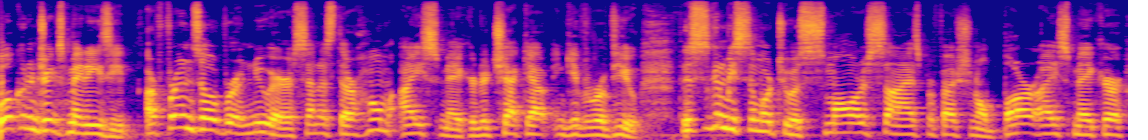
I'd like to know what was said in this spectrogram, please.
Welcome to Drinks Made Easy. Our friends over at NewAir sent us their home ice maker to check out and give a review. This is going to be similar to a smaller size professional bar ice maker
